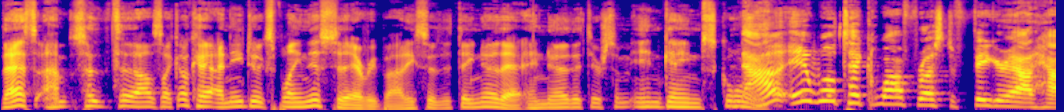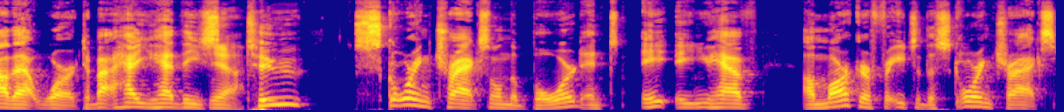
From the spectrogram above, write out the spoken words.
that's I'm so, so I was like, okay, I need to explain this to everybody so that they know that and know that there's some in-game scoring. Now it will take a while for us to figure out how that worked. About how you had these Yeah. two scoring tracks on the board, and, t- and you have a marker for each of the scoring tracks.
